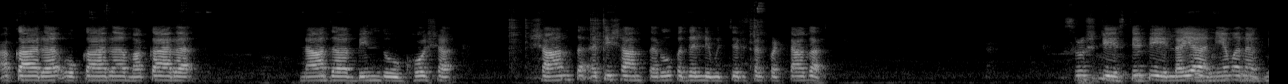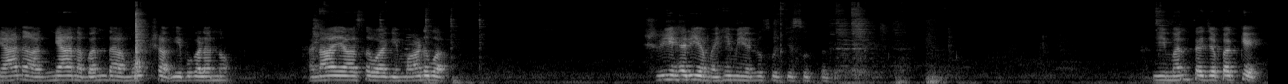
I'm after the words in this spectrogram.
ಅಕಾರ, ಉಕಾರ, ಮಕಾರ, ನಾದ, ಬಿಂದು, ಘೋಷ, ಶಾಂತ, ಅತಿಶಾಂತ ರೂಪದಲ್ಲಿ ಉಚ್ಚರಿಸಲ್ಪಟ್ಟಾಗ ಸೃಷ್ಟಿ, ಸ್ಥಿತಿ, ಲಯ, ನಿಯಮನ, ಜ್ಞಾನ, ಅಜ್ಞಾನ, ಬಂಧ, ಮೋಕ್ಷ ಇವುಗಳನ್ನು ಅನಾಯಾಸವಾಗಿ ಮಾಡುವ ಶ್ರೀಹರಿಯ ಮಹಿಮೆಯನ್ನು ಸೂಚಿಸುತ್ತದೆ. ಈ ಮಂತ್ರ ಜಪಕ್ಕೆ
